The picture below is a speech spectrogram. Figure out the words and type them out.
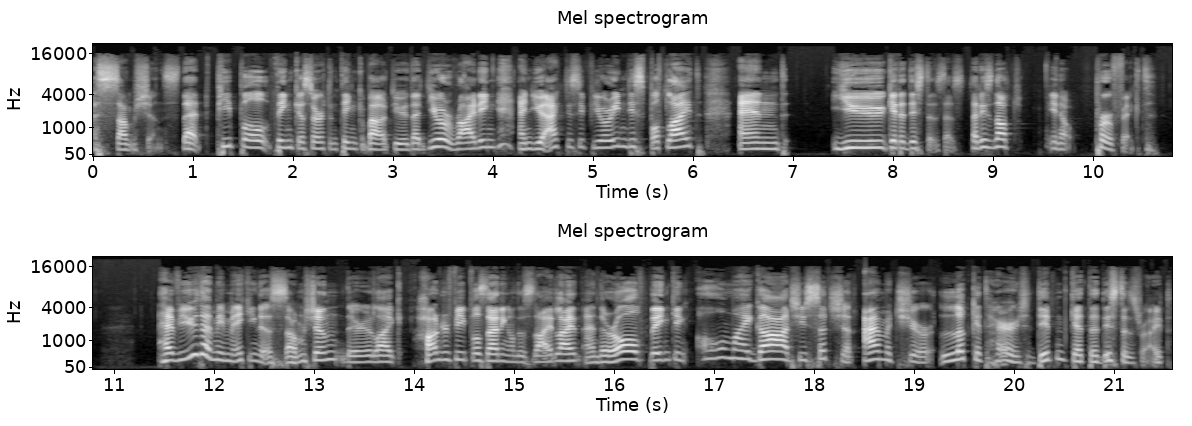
assumptions that people think a certain thing about you, that you're riding and you act as if you're in this spotlight and you get a distance that is not, you know, perfect? Have you then been making the assumption there are like 100 people standing on the sideline and they're all thinking, oh my God, she's such an amateur. Look at her. She didn't get the distance right.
